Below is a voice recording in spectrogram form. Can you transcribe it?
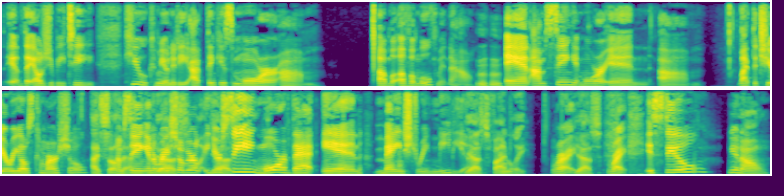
the LGBTQ community. I think it's more, um, of, of a movement now hmm and I'm seeing it more in um like the Cheerios commercial. I saw I'm that. seeing interracial. Yes. You're Yes. seeing more of that in mainstream media. Yes, finally. Right. Yes. Right. It's still, you know,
